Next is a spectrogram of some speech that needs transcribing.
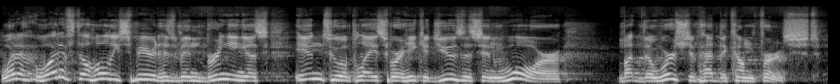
What if, what if the Holy Spirit has been bringing us into a place where He could use us in war? But the worship had to come first.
